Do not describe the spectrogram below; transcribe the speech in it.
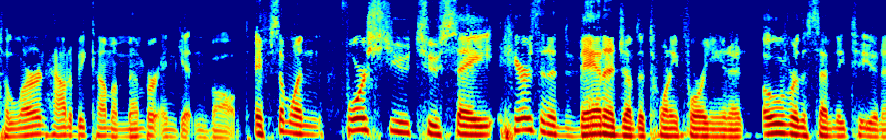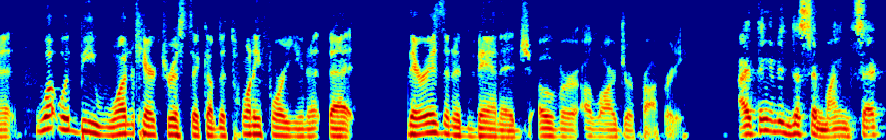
to learn how to become a member and get involved. If someone forced you to say, here's an advantage of the 24 unit over the 72 unit, what would be one characteristic of the 24 unit that there is an advantage over a larger property? I think it is just a mindset.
